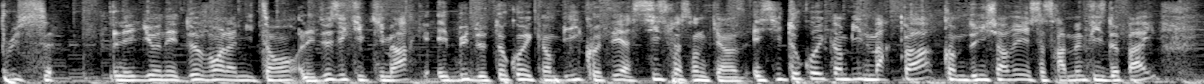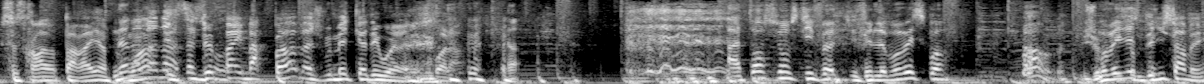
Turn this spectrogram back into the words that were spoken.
plus les Lyonnais devant la mi-temps, les deux équipes qui marquent, et but de Toko et Kambi côté à 6,75. Et si Toko et Kambi ne marquent pas, comme Denis Charvet, ça sera même fils de paille, ce sera pareil un peu Non, non, moins. non, non, et si de paille marque pas, bah, je vais mettre Kadewere. Voilà. Attention, Stephen, tu fais de la mauvaise foi. Non, je Mauvais comme. Denis Charvet.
